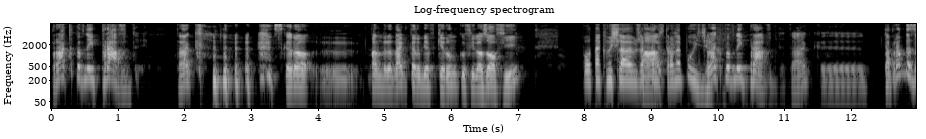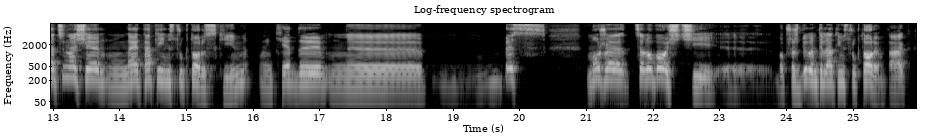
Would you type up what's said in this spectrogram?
brak pewnej prawdy. Tak? Skoro e, pan redaktor mnie w kierunku filozofii. Bo tak myślałem, że tak, w tę stronę pójdzie. Brak pewnej prawdy, tak? E, ta prawda zaczyna się na etapie instruktorskim, kiedy bez może celowości, y, bo przecież byłem tyle lat instruktorem, tak?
